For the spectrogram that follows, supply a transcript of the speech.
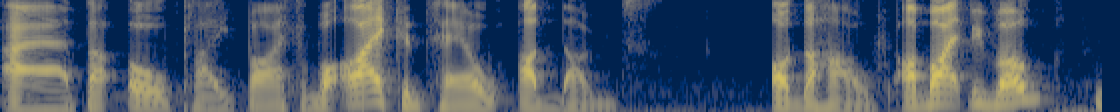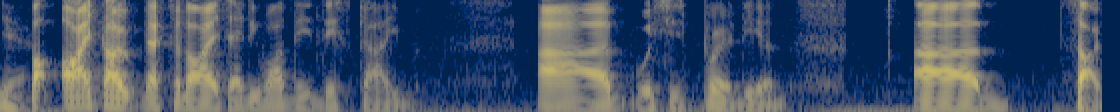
uh, but all played by, from what I can tell, unknowns. On the whole, I might be wrong, Yeah. but I don't recognise anyone in this game, um, which is brilliant. Um, so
